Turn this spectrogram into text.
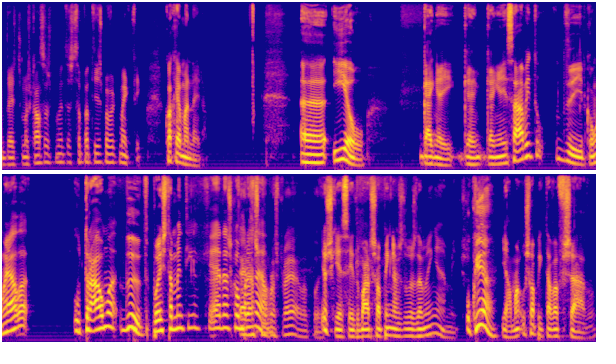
vestes umas calças, experimentas sapatilhas para ver como é que fica. De qualquer maneira. Ah, e eu ganhei, gan- ganhei esse hábito de ir com ela, o trauma de depois também tinha que era as compras Era as dela. compras para ela, pois. Eu cheguei a sair do bar shopping às duas da manhã, amigos. O quê? E o shopping estava fechado,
